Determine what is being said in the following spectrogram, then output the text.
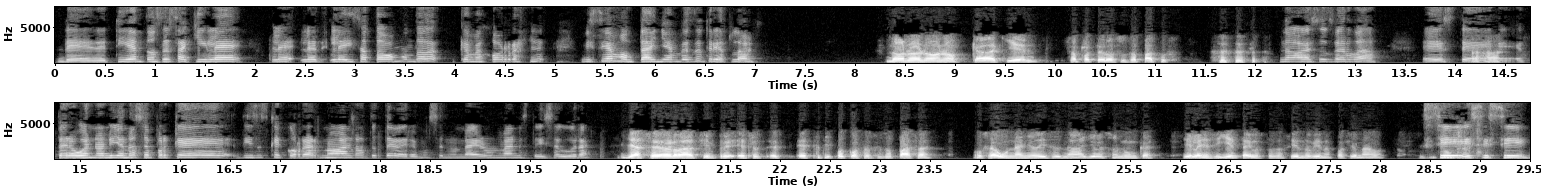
de, de ti. Entonces aquí le, le, le, le hice a todo mundo que mejor bici de montaña en vez de triatlón. No, no, no, no. Cada quien zapatero a sus zapatos. no, eso es verdad. Este, pero bueno, yo no sé por qué dices que correr, no, al rato te veremos en un Ironman, estoy segura. Ya sé, ¿verdad? Siempre, eso, este tipo de cosas, eso pasa. O sea, un año dices, no, yo eso nunca. Y el año siguiente ahí lo estás haciendo bien apasionado. Sí, sí, sí.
